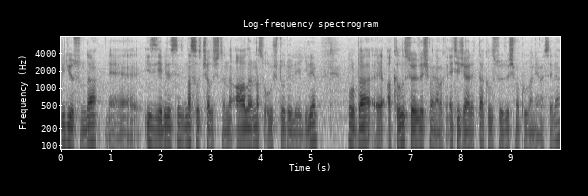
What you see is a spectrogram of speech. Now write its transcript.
videosunda e, izleyebilirsiniz nasıl çalıştığını, ağları nasıl oluşturduğu ile ilgili. Burada e, akıllı sözleşmeler bakın e-ticarette akıllı sözleşme kullanıyor mesela.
